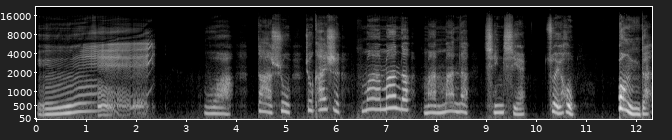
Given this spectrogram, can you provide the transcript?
嗯，哇，大树就开始慢慢的、慢慢的倾斜。最后，嘣的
